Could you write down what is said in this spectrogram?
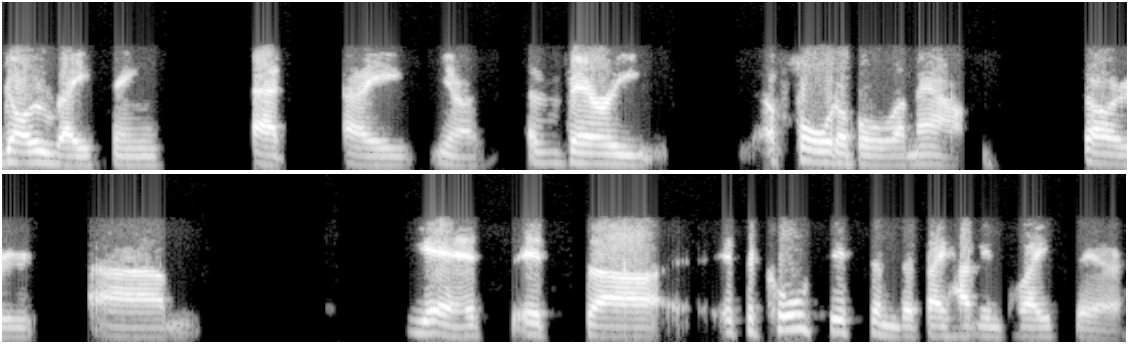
go racing at a you know a very affordable amount. So um, yeah, it's it's uh, it's a cool system that they have in place there.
